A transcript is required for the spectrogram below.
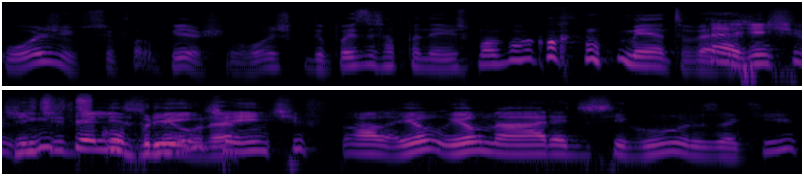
hoje, você fala, bicho, hoje, depois dessa pandemia, isso pode a qualquer momento, velho. É, a gente, A gente descobriu, né? a gente fala. Eu, eu, na área de seguros aqui,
